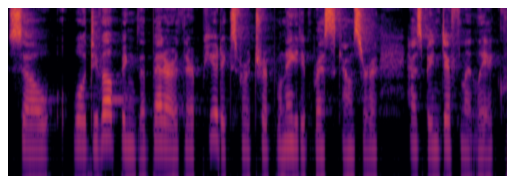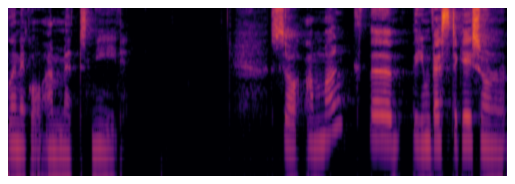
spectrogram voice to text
So, well, developing the better therapeutics for triple negative breast cancer has been definitely a clinical unmet need. So, among the, the investigational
